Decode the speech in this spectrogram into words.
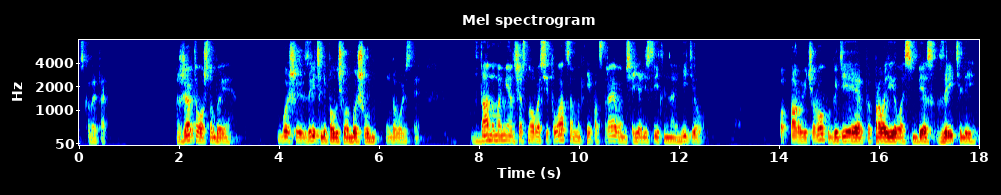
сказать так, жертвовал, чтобы больше зрителей получило больше удовольствия в данный момент сейчас новая ситуация, мы к ней подстраиваемся. Я действительно видел пару вечеров, где проводилось без зрителей.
